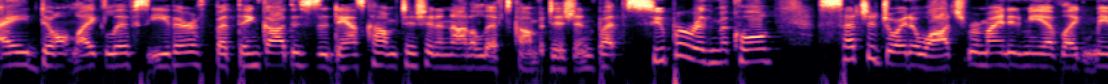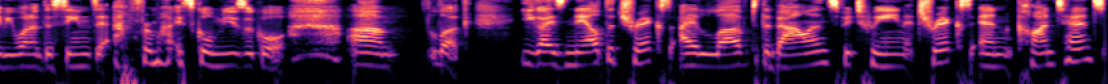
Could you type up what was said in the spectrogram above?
I don't like lifts either, but thank God this is a dance competition and not a lift competition. But super rhythmical, such a joy to watch. Reminded me of like maybe one of the scenes from High School Musical. Um, look, you guys nailed the tricks. I loved the balance between tricks and content.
